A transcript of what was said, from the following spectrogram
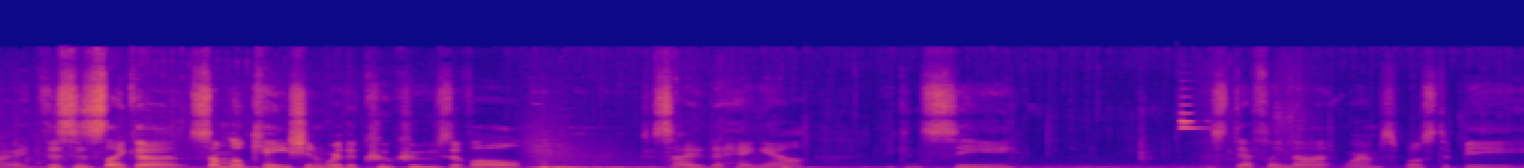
Alright, this is like a some location where the cuckoos have all decided to hang out. You can see it's definitely not where I'm supposed to be.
